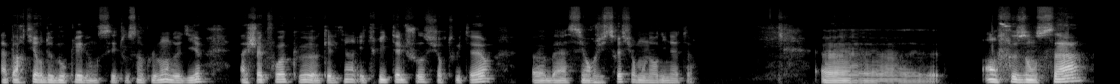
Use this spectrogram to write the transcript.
à partir de mots-clés. Donc c'est tout simplement de dire à chaque fois que quelqu'un écrit telle chose sur Twitter, bah, c'est enregistré sur mon ordinateur. En faisant ça,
